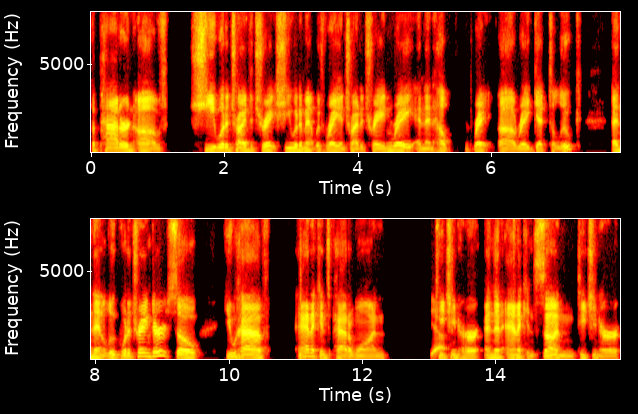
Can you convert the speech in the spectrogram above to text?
the pattern of she would have tried to trade, she would have met with Rey and tried to train Rey, and then help Rey uh, Rey get to Luke, and then Luke would have trained her. So you have Anakin's Padawan yeah teaching her, and then Anakin's son teaching her.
